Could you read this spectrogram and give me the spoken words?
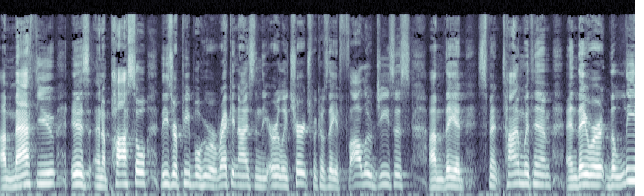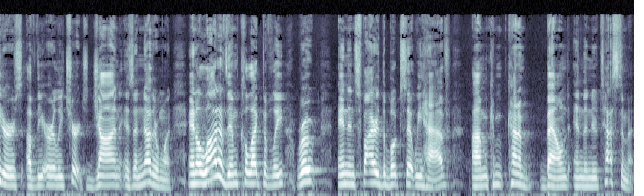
Uh, Matthew is an apostle. These are people who were recognized in the early church because they had followed Jesus, um, they had spent time with him, and they were the leaders of the early church. John is another one. And a lot of them collectively wrote and inspired the books that we have, um, com- kind of bound in the New Testament.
